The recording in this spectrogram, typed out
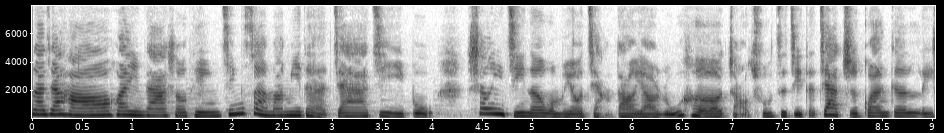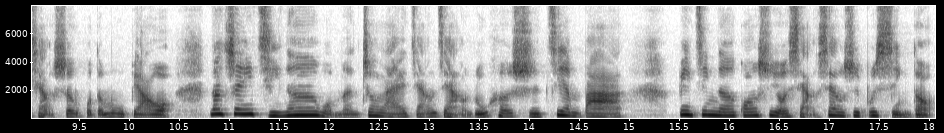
大家好，欢迎大家收听精算妈咪的家计部。上一集呢，我们有讲到要如何找出自己的价值观跟理想生活的目标哦。那这一集呢，我们就来讲讲如何实践吧。毕竟呢，光是有想象是不行的，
